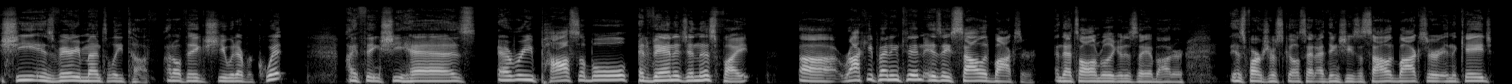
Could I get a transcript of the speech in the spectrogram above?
she is very mentally tough. I don't think she would ever quit. I think she has every possible advantage in this fight. Uh, Rocky Pennington is a solid boxer, and that's all I'm really going to say about her as far as her skill set. I think she's a solid boxer in the cage.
